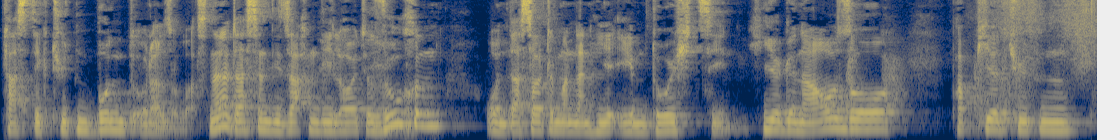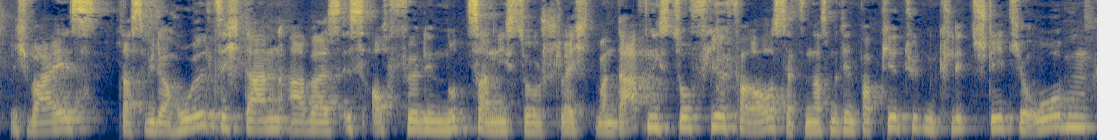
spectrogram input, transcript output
Plastiktüten bunt oder sowas. Ne? Das sind die Sachen, die Leute suchen und das sollte man dann hier eben durchziehen. Hier genauso Papiertüten. Ich weiß, das wiederholt sich dann, aber es ist auch für den Nutzer nicht so schlecht. Man darf nicht so viel voraussetzen. Das mit den Papiertüten steht hier oben.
